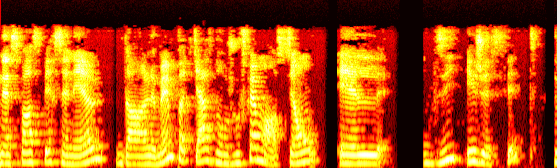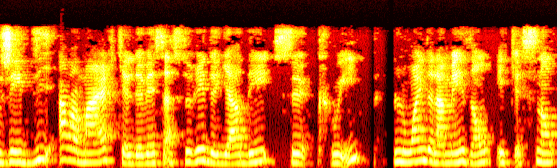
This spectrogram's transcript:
espace personnel. Dans le même podcast dont je vous fais mention, elle dit, et je cite, J'ai dit à ma mère qu'elle devait s'assurer de garder ce creep loin de la maison et que sinon,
